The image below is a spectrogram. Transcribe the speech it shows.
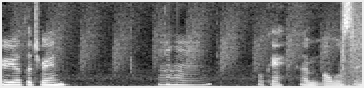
Are you at the train? Mm-hmm. Okay, I'm almost there.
